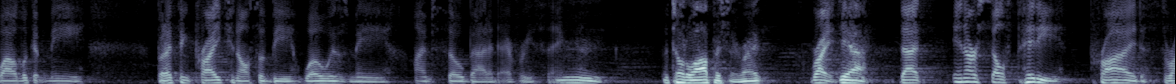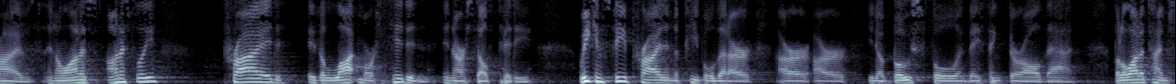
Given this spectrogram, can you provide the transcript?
wow, look at me. But I think pride can also be, woe is me. I'm so bad at everything. Mm. The total opposite, right? Right. Yeah. That in our self pity, pride thrives. And honest, honestly, pride is a lot more hidden in our self pity. We can see pride in the people that are, are, are, you know, boastful and they think they're all that. But a lot of times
